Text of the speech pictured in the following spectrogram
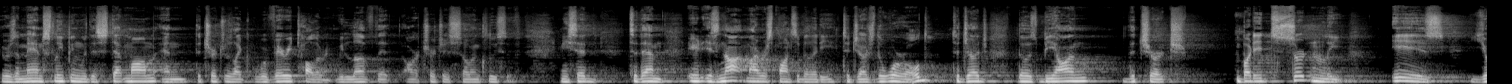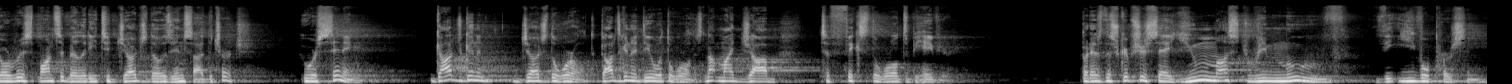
there was a man sleeping with his stepmom and the church was like, we're very tolerant. We love that our church is so inclusive. And he said to them, it is not my responsibility to judge the world, to judge those beyond the church, but it certainly is your responsibility to judge those inside the church who are sinning. God's going to judge the world. God's going to deal with the world. It's not my job to fix the world's behavior. But as the scriptures say, you must remove the evil person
